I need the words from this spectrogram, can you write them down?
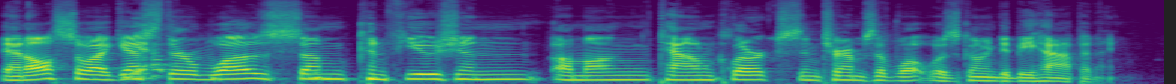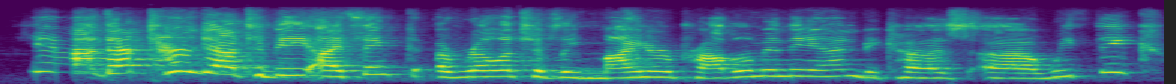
And also, I guess yep. there was some confusion among town clerks in terms of what was going to be happening. Yeah, that turned out to be, I think, a relatively minor problem in the end because uh, we think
